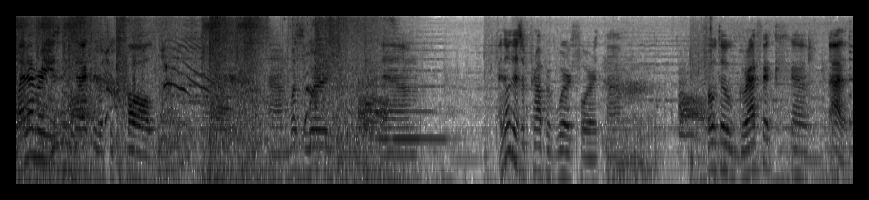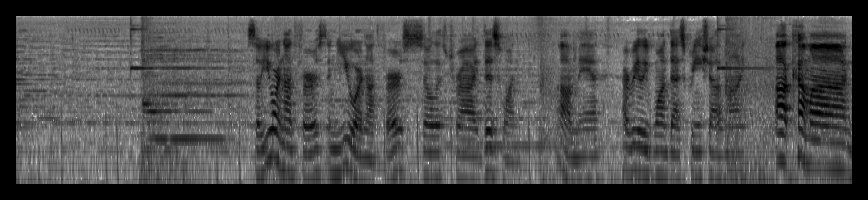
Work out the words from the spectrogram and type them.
My memory isn't exactly what you'd call. Um, what's the word? Um, I know there's a proper word for it. Um, photographic? Uh, I don't know. So you are not first, and you are not first, so let's try this one. Oh man, I really want that screenshot of mine. Oh, come on!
